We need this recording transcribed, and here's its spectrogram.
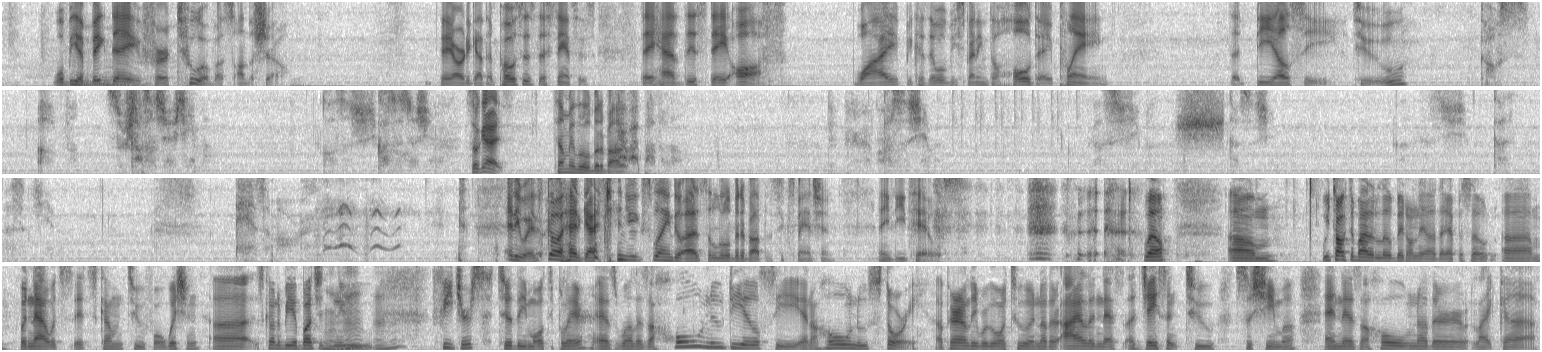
will be a big day for two of us on the show. They already got their poses, their stances. They have this day off. Why? Because they will be spending the whole day playing the DLC to Ghosts of Tsushima. So, guys, tell me a little bit about it. Anyways, go ahead, guys. Can you explain to us a little bit about this expansion? Any details? Well, um, we talked about it a little bit on the other episode, um, but now it's it's come to fruition. Uh, it's going to be a bunch of new features to the multiplayer, as well as a whole new DLC and a whole new story. Apparently, we're going to another island that's adjacent to Tsushima, and there's a whole nother like uh,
